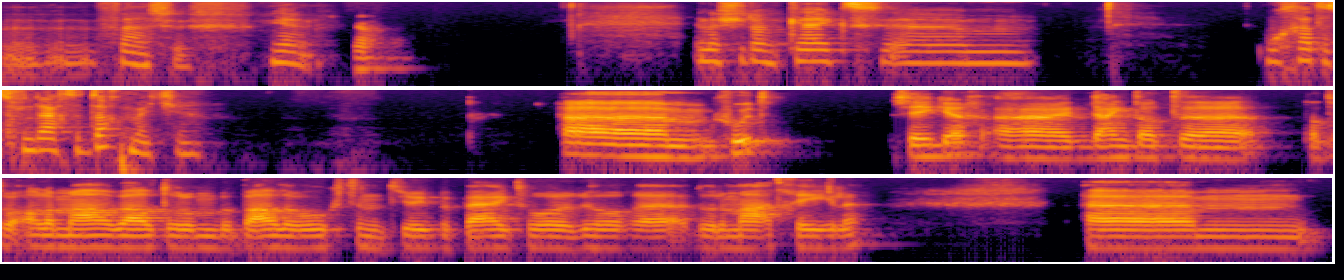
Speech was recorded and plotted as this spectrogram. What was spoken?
uh, fases. Ja. ja. En als je dan kijkt, um, hoe gaat het vandaag de dag met je? Um, goed, zeker. Uh, ik denk dat, uh, dat we allemaal wel tot een bepaalde hoogte natuurlijk beperkt worden door, uh, door de maatregelen. Um,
